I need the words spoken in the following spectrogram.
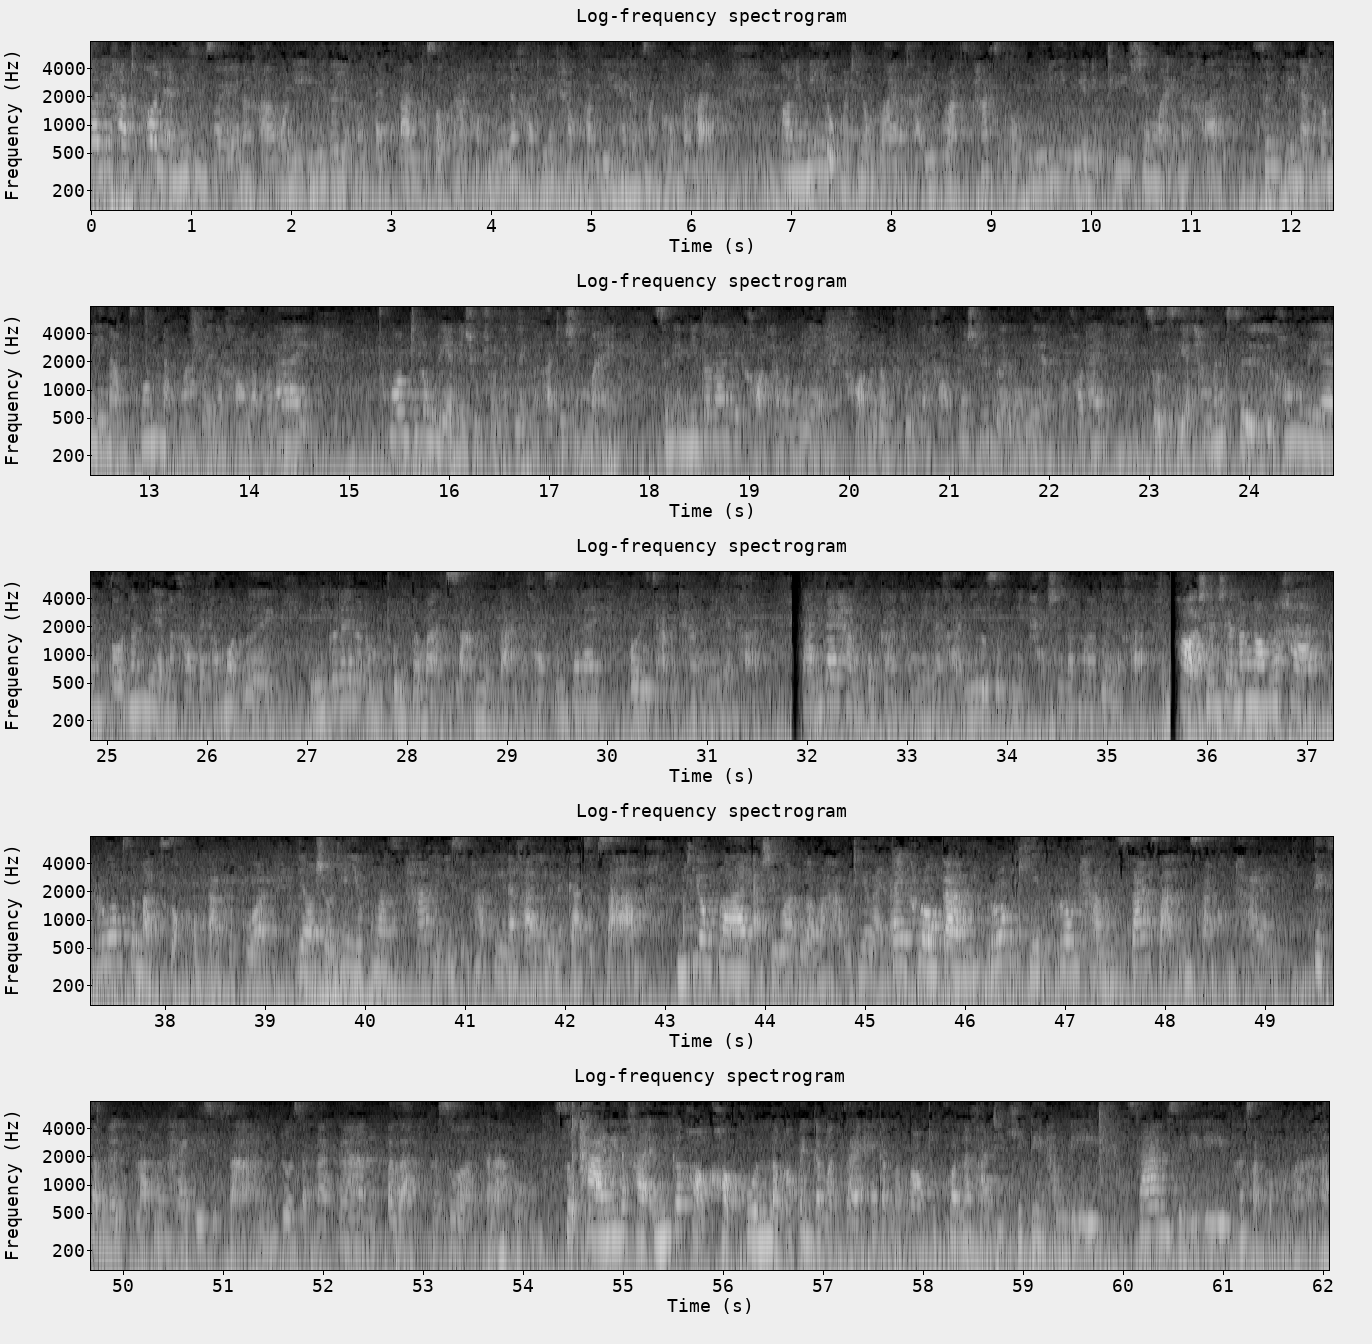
สวัสดีค่ะทุกคนแอนนี่ชิมซอยนะคะ วันนี้เอมมี่ก็อยากมาแบ่งปันประสบการณ์ของเอมมี่นะคะ ที่ได้ทำความดีให้กับสังคมนะคะ ตอนนี้มี่อยู่มัธยมปลายนะคะอายุประมาณ56เอมมี่ได้เรียนอยู่ที่เชียงใหม่นะคะ ซึ่งปีนั้นก็มีน้ำท่วมหนักมากเลยนะคะแล้วก็ได้ท่วมที่โรงเรียนในชุมชนเล็กๆนะคะ ที่เชียงใหม่ ซึ่งเอมมี่ก็ได้ไปขอทางโรงเรียน ขอระดมทุนนะคะ เพื่อช่วยเหลือโรงเรียน เพราะเขาได้สูญเสียทั้งหนังสือห้องเรียนโต๊ะนั่งเรียนนะคะ ไปทั้งหมดเลยเอมมี่ก็ได้ระดมทุนประมาณ 30,000 บาทนะคะ ซึ่งก็ได้บริจาคไปทางโรงเรียนค่ะ การที่ได้ทำโครงการครั้งนี้นะคะนี่รู้สึกมี passion มากๆเลยนะคะ ขอเชิญเชิญน้องๆนะคะ ร่วมสมัครส่งโครงการประกวดเยาวชนที่อายุประมาณ 15-25 ปีนะคะ อยู่ในการศึกษา มัธยมปลายอาชีวะหรือมหาวิทยาลัย ในโครงการร่วมคิดร่วมทำสร้างสรรค์สังคมไทย จิตสำนึกรักเมืองไทยปี 13 โดยสำนักงานปลัดกระทรวงกลาโหมสุดท้ายนี้นะคะเอมมี่ก็ขอขอบคุณ แล้วก็เป็นกำลังใจให้กับน้องๆทุกคนนะคะ ที่คิดดีทำดี สร้างสิ่งดีๆเพื่อสังคมของเรานะคะ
